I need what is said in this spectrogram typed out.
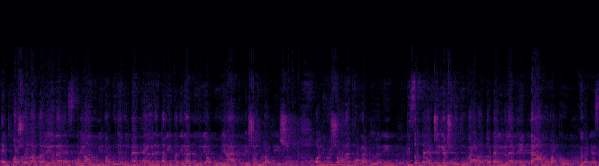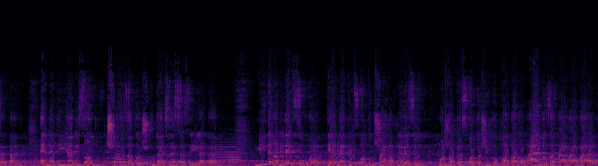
Egy hasonlattal élve ez olyan, mintha ugyanúgy meg kellene tanítani repülni a gólyát és a nyulat is. A nyúl soha nem fog repülni, viszont tehetséges futó válhatna belőle egy támogató környezetben. Ennek hiány viszont sorozatos kudarc lesz az életem. Minden, amit egy szóval gyermekközpontúságnak nevezünk, most a központosított hatalom áldozatává vált.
